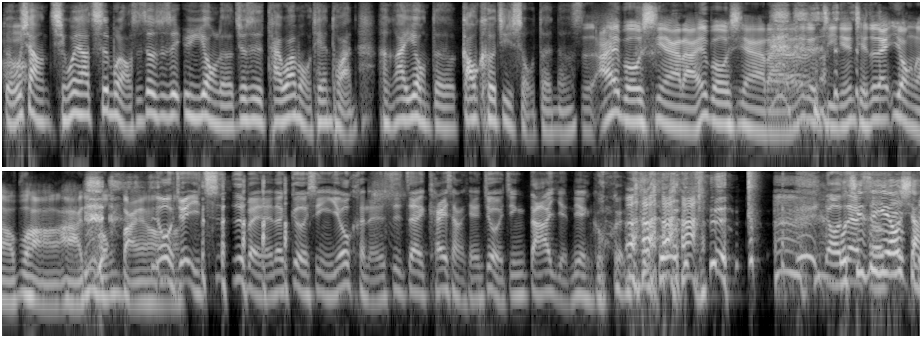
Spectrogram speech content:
对，我想请问一下赤木老师，这是不是运用了就是台湾某天团很爱用的高科技手灯呢？是，爱不下啦，爱不下啦，那个几年前都在用了，好不好啊？立红白啊。因为我觉得以日本人的个性，也有可能是在开场前就已经大家演练过了。我其实也有想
